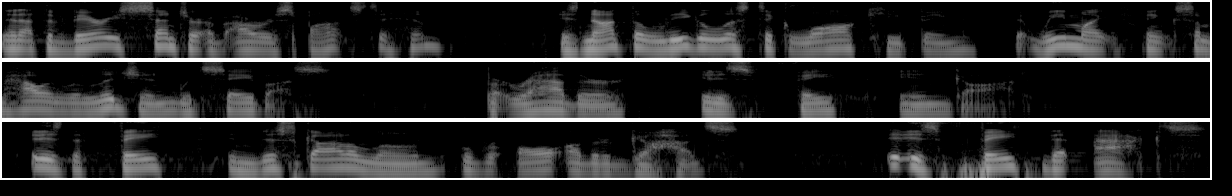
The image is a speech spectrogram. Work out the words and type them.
And at the very center of our response to him is not the legalistic law keeping that we might think somehow in religion would save us, but rather it is faith in God. It is the faith in this God alone over all other gods. It is faith that acts.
